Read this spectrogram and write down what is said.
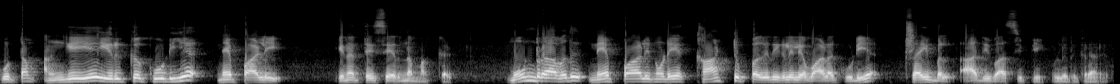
கூட்டம் அங்கேயே இருக்கக்கூடிய நேபாளி இனத்தை சேர்ந்த மக்கள். மூன்றாவது நேபாளினுடைய காட்டு பகுதிகளிலே வாழக்கூடிய ட்ரைபல் ஆதிவாசி பீக்குள் இருக்கிறார்கள்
